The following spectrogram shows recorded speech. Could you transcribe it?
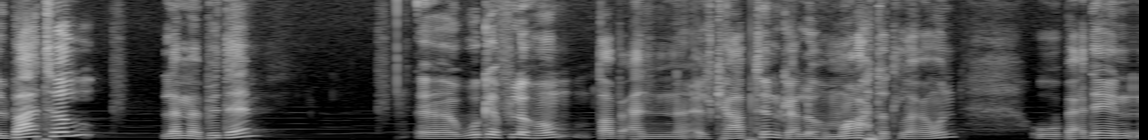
ال battle لما آه، وقف لهم. طبعا الكابتن قال لهم ما راح تطلعون. وبعدين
